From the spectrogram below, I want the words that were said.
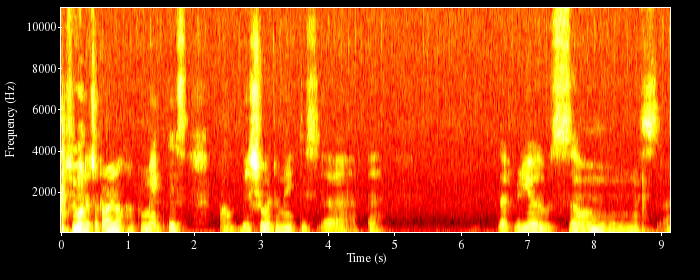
if you want a tutorial how to make this, I'll be sure to make this uh, uh that video soon. Yes, I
